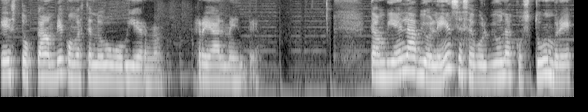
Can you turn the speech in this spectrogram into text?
esto cambie con este nuevo gobierno, realmente. También la violencia se volvió una costumbre,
